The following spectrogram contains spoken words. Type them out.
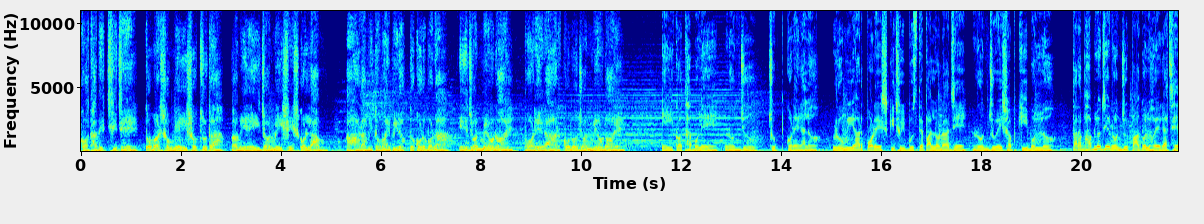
কথা দিচ্ছি যে তোমার সঙ্গে এই শত্রুতা আমি এই জন্মেই শেষ করলাম। আর আমি তোমায় বিরক্ত করব না। এ জন্মেও নয়, পরের আর কোনো জন্মেও নয়। এই কথা বলে রঞ্জু চুপ করে গেল। রুমি আর পরেশ কিছুই বুঝতে পারল না যে রঞ্জু এইসব কি বলল। তারা ভাবল যে রঞ্জু পাগল হয়ে গেছে,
